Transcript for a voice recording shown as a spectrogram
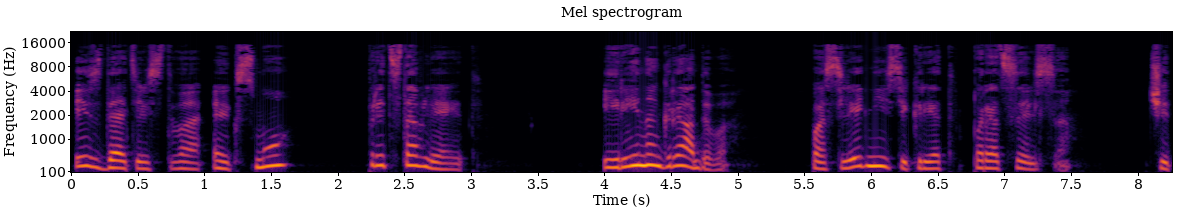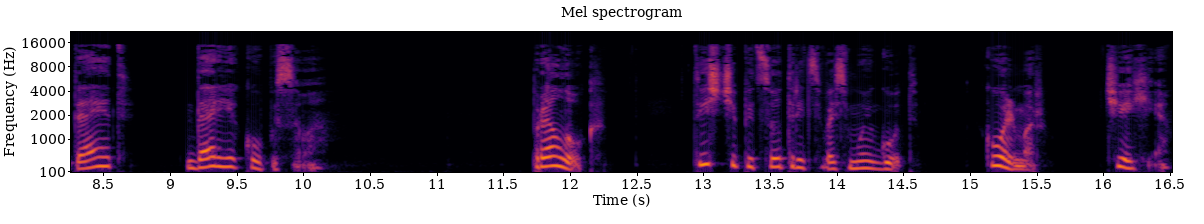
Издательство «Эксмо» представляет. Ирина Градова. «Последний секрет Парацельса» Читает Дарья Копысова. Пролог. 1538 год. Кольмар, Чехия.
